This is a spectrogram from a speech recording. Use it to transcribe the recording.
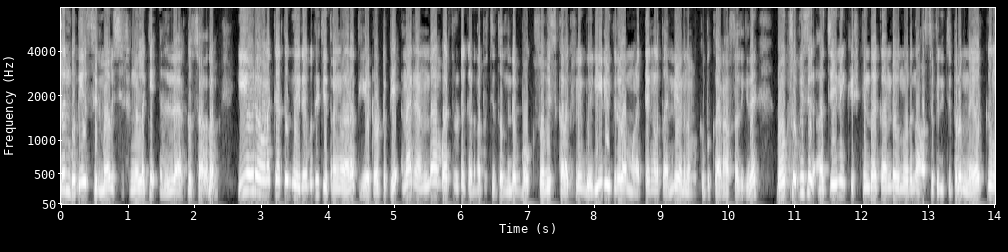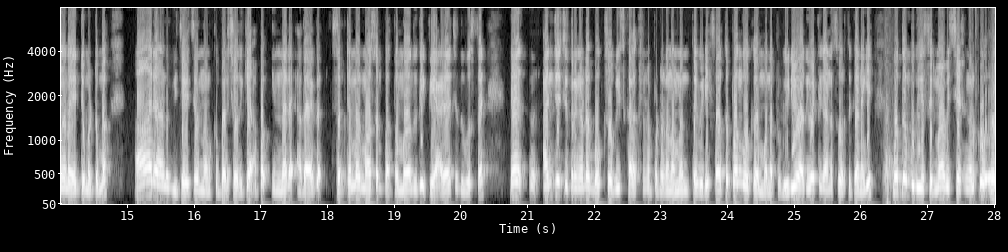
പുത്തൻ പുതിയ സിനിമാ വിശേഷങ്ങളിലേക്ക് എല്ലാവർക്കും സ്വാഗതം. ഈ ഒരു ഓണക്കാലത്ത് നിരവധി ചിത്രങ്ങളാണ് തിയേറ്ററിൽ എത്തിയത് എന്നാൽ രണ്ടാം വാരത്തിലോട്ട് കിടന്നപ്പോൾ ചിത്രത്തിന്റെ ബോക്സ് ഓഫീസ് കളക്ഷനിൽ വലിയ രീതിയിലുള്ള മാറ്റങ്ങൾ തന്നെയാണ് നമുക്ക് ഇപ്പോൾ കാണാൻ സാധിക്കുന്നത്. ബോക്സ് ഓഫീസിൽ അജയനും കിഷ്കിന്ദ എന്ന് പറയുന്ന ആസിഫിന്റെ ചിത്രം നേർക്ക് നിന്ന് ഏറ്റുമുട്ടുമ്പോൾ ആരാണ് വിജയിച്ചത് നമുക്ക് പരിശോധിക്കാം. അപ്പൊ ഇന്നലെ അതായത് സെപ്റ്റംബർ മാസം പത്തൊമ്പതാം തീയതി വ്യാഴാഴ്ച ദിവസത്തെ അഞ്ച് ചിത്രങ്ങളുടെ ബോക്സ് ഓഫീസ് കളക്ഷൻ റിപ്പോർട്ടാണ് നമ്മൾ ഇന്നത്തെ വീഡിയോ ഭാഗത്ത് പങ്കുവെക്കാൻ പോകുന്നത്. അപ്പൊ വീഡിയോ ആദ്യമായിട്ട് കാണുന്ന സുഹൃത്തുക്കാണെങ്കിൽ പുത്തൻ പുതിയ സിനിമാ വിശേഷങ്ങൾക്കും ഒ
